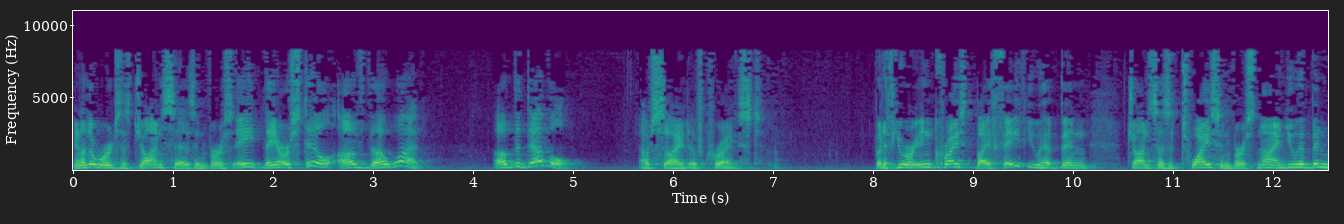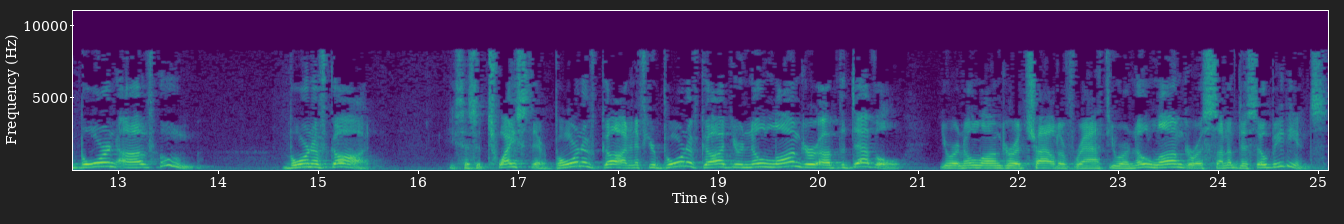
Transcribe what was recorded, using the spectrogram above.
in other words, as John says in verse 8, they are still of the what? Of the devil outside of Christ. But if you are in Christ by faith, you have been, John says it twice in verse 9, you have been born of whom? Born of God. He says it twice there. Born of God. And if you're born of God, you're no longer of the devil. You are no longer a child of wrath. You are no longer a son of disobedience.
